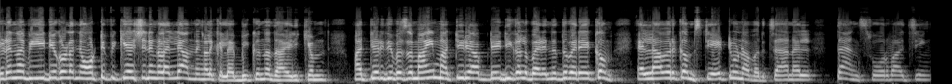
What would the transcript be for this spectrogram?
ഇടുന്ന വീഡിയോകളുടെ നോട്ടിഫിക്കേഷനുകളെല്ലാം നിങ്ങൾക്ക് ലഭിക്കുന്നതായിരിക്കും. മറ്റൊരു ദിവസമായി മറ്റൊരു അപ്ഡേറ്റുകൾ വരുന്നതുവരേക്കും എല്ലാവർക്കും stay tuned our channel thanks for watching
